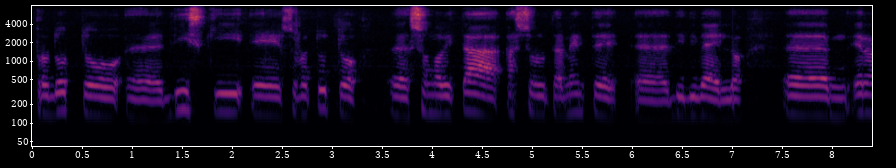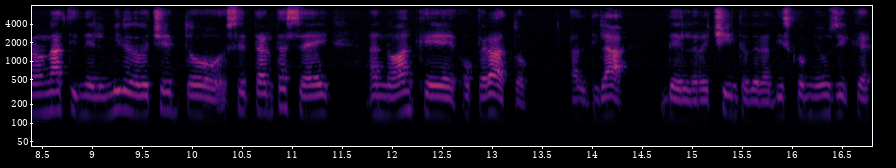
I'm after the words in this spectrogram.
prodotto eh, dischi e soprattutto eh, sonorità assolutamente eh, di livello. Ehm, erano nati nel 1976, hanno anche operato al di là del recinto della disco music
